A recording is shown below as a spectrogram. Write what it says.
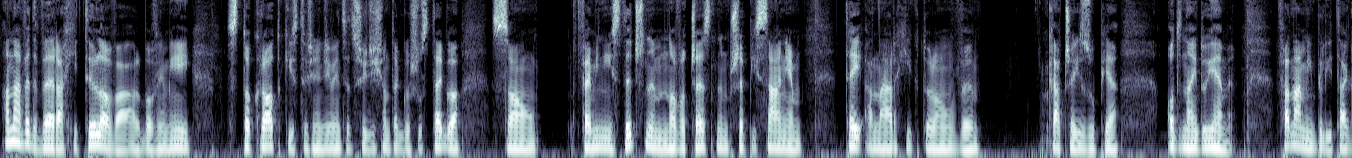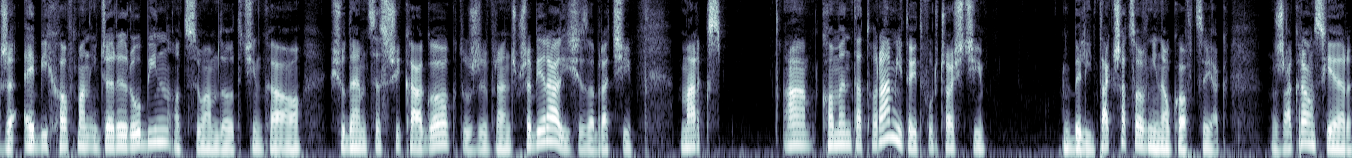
a nawet Vera Hitylowa, albowiem jej stokrotki z 1966 są feministycznym, nowoczesnym przepisaniem tej anarchii, którą w Kaczej Zupie odnajdujemy. Fanami byli także Abby Hoffman i Jerry Rubin, odsyłam do odcinka o siódemce z Chicago, którzy wręcz przebierali się za braci Marx a komentatorami tej twórczości byli tak szacowni naukowcy jak Jacques Rancière,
